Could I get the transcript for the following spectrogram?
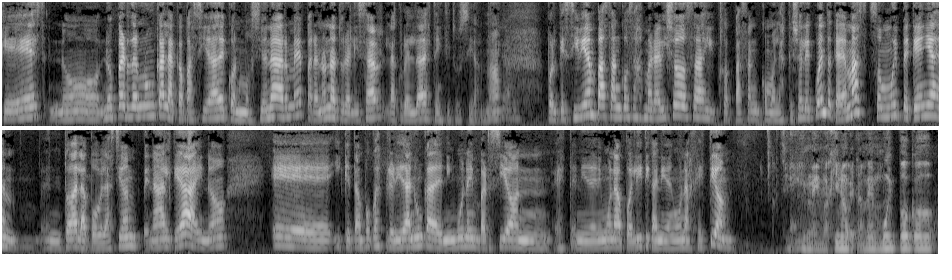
que es no, no perder nunca la capacidad de conmocionarme para no naturalizar la crueldad de esta institución, ¿no? Porque si bien pasan cosas maravillosas y pasan como las que yo le cuento, que además son muy pequeñas en, toda la población penal que hay, ¿no? Eh, y que tampoco es prioridad nunca de ninguna inversión, este, ni de ninguna política, ni de ninguna gestión. Sí, y me imagino que también muy poco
